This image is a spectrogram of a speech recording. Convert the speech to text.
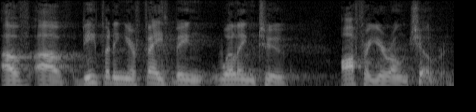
of, of deepening your faith, being willing to offer your own children.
